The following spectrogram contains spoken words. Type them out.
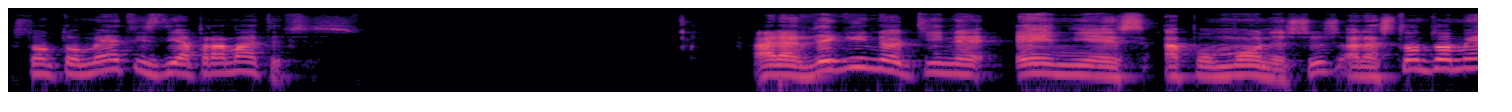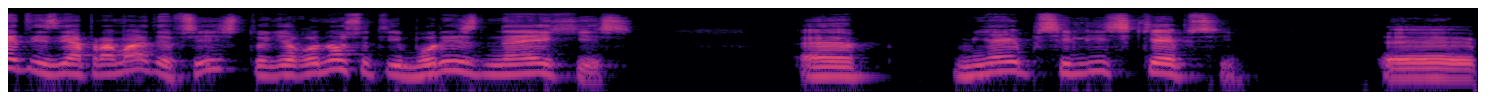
στον τομέα της διαπραγμάτευσης. Άρα δεν είναι ότι είναι έννοιες από μόνες τους, αλλά στον τομέα της διαπραγμάτευσης το γεγονός ότι μπορείς να έχεις ε, μια υψηλή σκέψη, ε,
